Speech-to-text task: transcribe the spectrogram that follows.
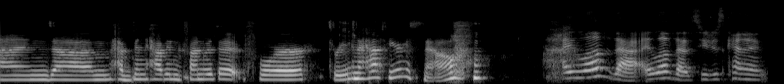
and um, have been having fun with it for three and a half years now. I love that. I love that. So you just kind of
